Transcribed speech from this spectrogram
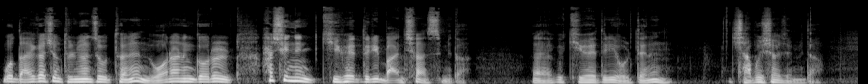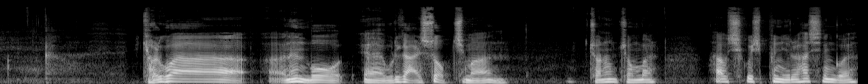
뭐 나이가 좀 들면서부터는 원하는 거를 할 수 있는 기회들이 많지 않습니다. 네, 그 기회들이 올 때는 잡으셔야 됩니다. 결과는 뭐 예, 우리가 알 수 없지만 저는 정말 하시고 싶은 일을 하시는 거에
